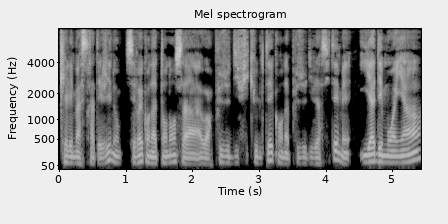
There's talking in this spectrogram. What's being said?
quelle est ma stratégie? Donc c'est vrai qu'on a tendance à avoir plus de difficultés qu'on a plus de diversité mais il y a des moyens.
